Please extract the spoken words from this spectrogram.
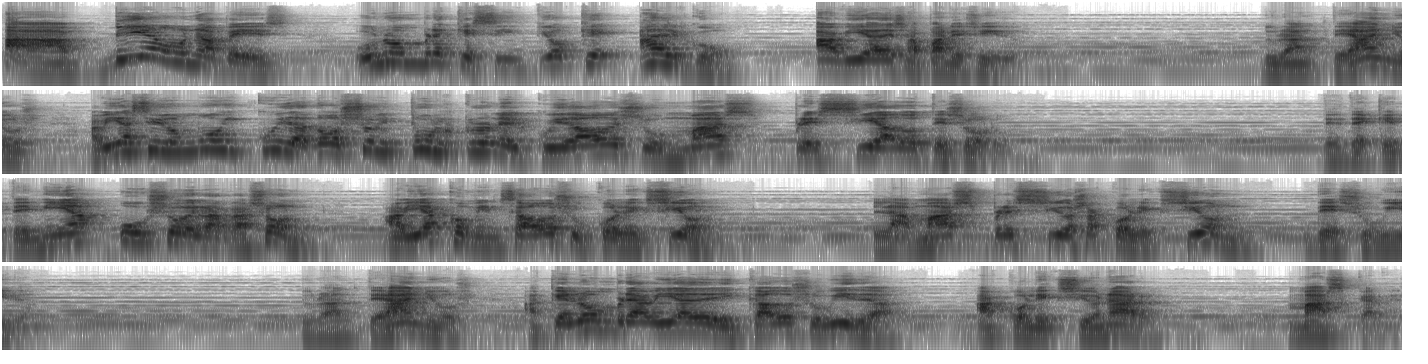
Había una vez un hombre que sintió que algo había desaparecido. Durante años había sido muy cuidadoso y pulcro en el cuidado de su más preciado tesoro. Desde que tenía uso de la razón, había comenzado su colección, la más preciosa colección de su vida. Durante años, aquel hombre había dedicado su vida a coleccionar máscaras.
